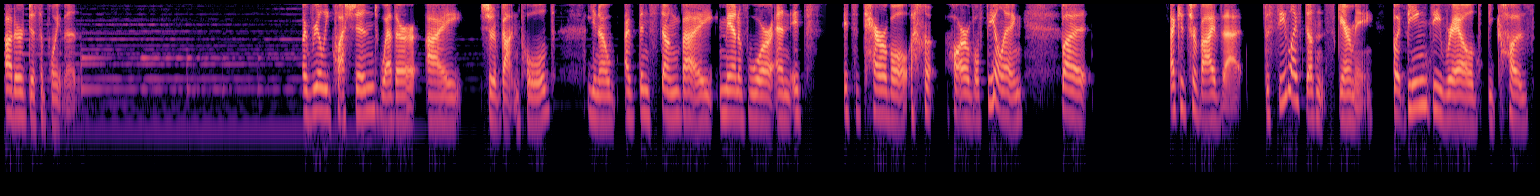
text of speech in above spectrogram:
utter disappointment. I really questioned whether I should have gotten pulled. You know, I've been stung by man of war and it's it's a terrible horrible feeling, but I could survive that. The sea life doesn't scare me, but being derailed because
